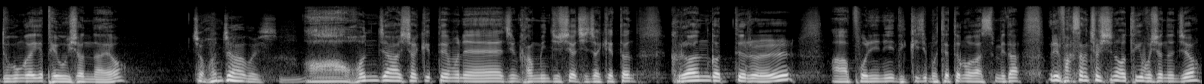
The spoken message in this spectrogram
누군가에게 배우셨나요? 저 혼자 하고 있습니다. 아, 혼자 하셨기 때문에 지금 강민주 씨가 지적했던 그런 것들을 아, 본인이 느끼지 못했던 것 같습니다. 우리 박상철 씨는 어떻게 보셨는지요?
